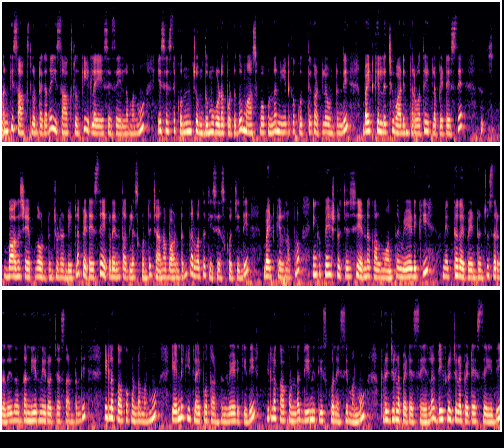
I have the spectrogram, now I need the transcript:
మనకి సాక్స్లు ఉంటాయి కదా ఈ సాక్స్లకి ఇట్లా వేసేసేయాలి మనము. వేసేస్తే కొంచెం దుమ్ము కూడా పట్టదు మాసిపోకుండా నీట్గా కొద్దిగా అట్లే ఉంటుంది. బయటకు వెళ్ళొచ్చి వాడిన తర్వాత ఇట్లా పెట్టేస్తే బాగా షేప్గా ఉంటుంది చూడండి ఇట్లా పెట్టేస్తే ఎక్కడైనా తగిలేసుకుంటే చాలా బాగుంటుంది. తర్వాత తీసేసుకొచ్చింది బయటకు వెళ్ళినప్పుడు. ఇంకా పేస్ట్ వచ్చేసి ఎండాకాలం అంతా వేడికి మెత్తగా అయిపోయి ఉంటుంది. చూసారు కదా ఇదంతా నీరు నీరు వచ్చేస్తూ ఉంటుంది. ఇట్లా కాకుండా మనము ఎండకి ఇట్లా అయిపోతూ ఉంటుంది వేడికి ఇది. ఇట్లా కాకుండా దీన్ని తీసుకొనేసి మనము ఫ్రిడ్జ్లో పెట్టేసేయాలి డీ ఫ్రిడ్జ్లో పెట్టేస్తే ఇది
